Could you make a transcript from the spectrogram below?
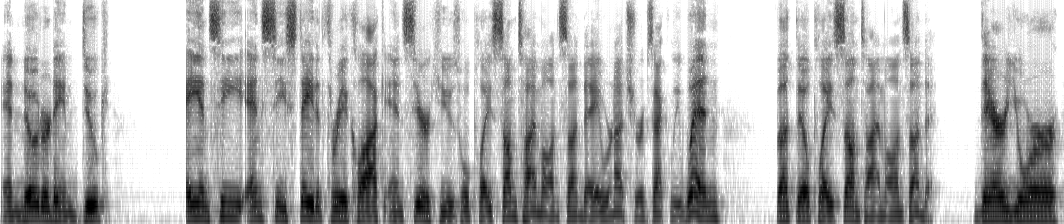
and Notre Dame Duke. A&T NC State at 3 o'clock. And Syracuse will play sometime on Sunday. We're not sure exactly when, but they'll play sometime on Sunday. They're your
